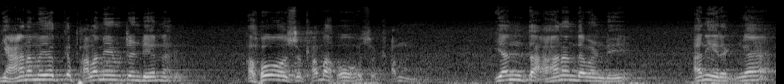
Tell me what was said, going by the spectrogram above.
జ్ఞానం యొక్క ఫలం ఏమిటండి అన్నారు. అహో సుఖం అహో సుఖం. ఎంత ఆనందం అండి అని ఈ రకంగా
